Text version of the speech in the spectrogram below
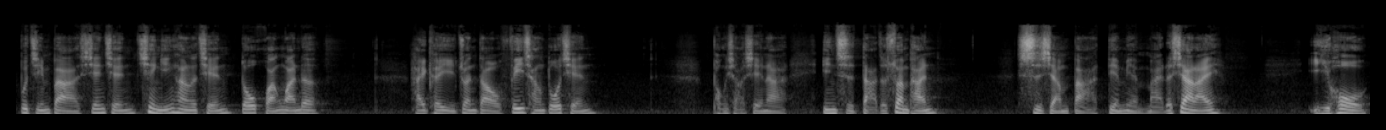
不仅把先前欠银行的钱都还完了，还可以赚到非常多钱。彭小仙啊，因此打着算盘，是想把店面买了下来，以后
